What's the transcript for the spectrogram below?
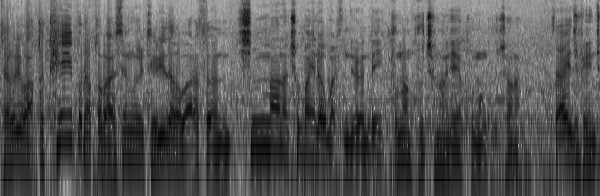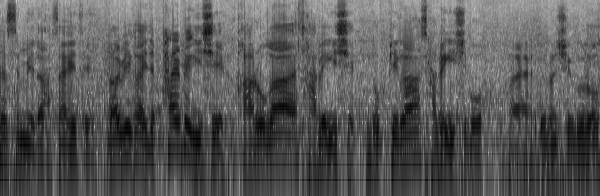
자, 그리고 아까 테이블 아까 말씀을 드리다가 말았던 10만원 초반이라고 말씀드렸는데 9만 9천 원이에요. 9만 9천 원. 사이즈 괜찮습니다. 사이즈. 넓이가 이제 820, 가로가 420, 높이가 425. 네, 이런 식으로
